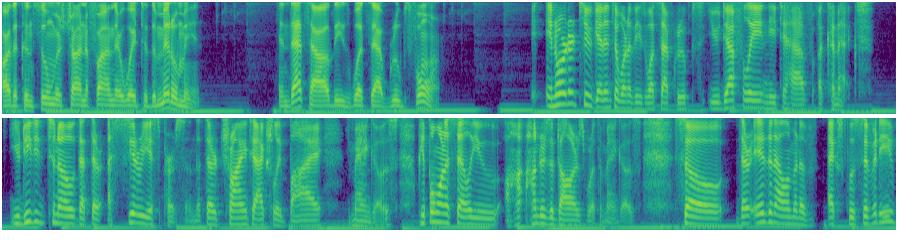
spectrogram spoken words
are the consumers trying to find their way to the middlemen. And that's how these WhatsApp groups form. In order to get into one of these WhatsApp groups, you definitely need to have a connect. You need to know that they're a serious person, that they're trying to actually buy mangoes. People want to sell you hundreds of dollars worth of mangoes. So there is an element of exclusivity,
